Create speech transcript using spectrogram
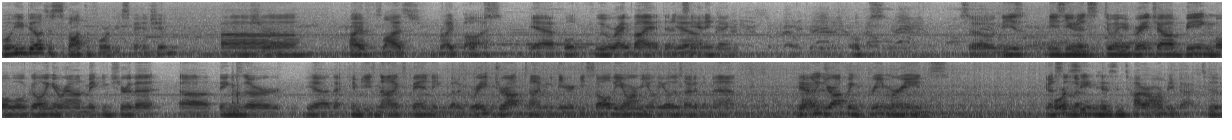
will he be able to spot the fourth expansion? Uh, Probably flies right by. Oops. Yeah, flew, flew right by it. Didn't Yeah. see anything. Oops. So these these units doing a great job being mobile, going around, making sure that uh, things are yeah that Kimji's not expanding. But a great drop timing here. He saw the army on the other side of the map. Yeah. Only dropping three Marines. Gonna Forcing the, his entire army back too.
